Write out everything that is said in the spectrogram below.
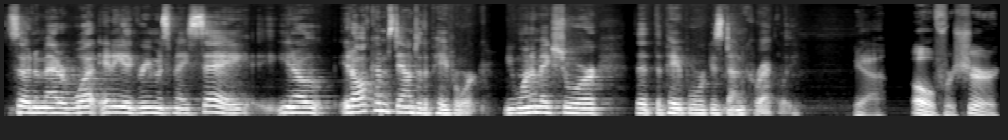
So no matter what any agreements may say, you know, it all comes down to the paperwork. You want to make sure that the paperwork is done correctly. Yeah. Oh, for sure.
